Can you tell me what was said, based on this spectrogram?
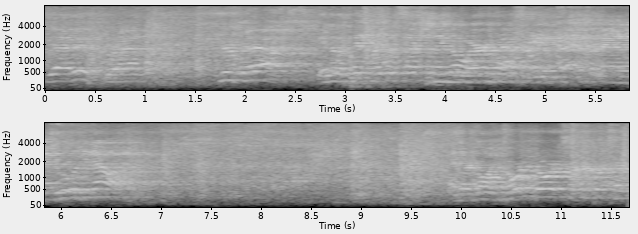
Yeah, it is, Brad. You're bad. Into the pit rhythm section they go. Eric Guest and Man dueling it out. And they're going door to door, turn per turn.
